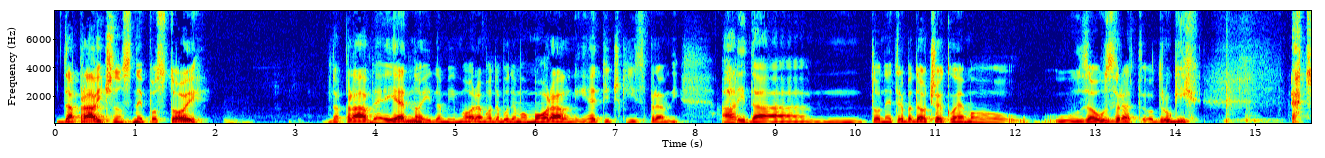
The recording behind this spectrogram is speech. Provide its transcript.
da pravičnost ne postoji, da pravda je jedno i da mi moramo da budemo moralni, etički ispravni, ali da to ne treba da očekujemo u, za uzvrat od drugih. Eto,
